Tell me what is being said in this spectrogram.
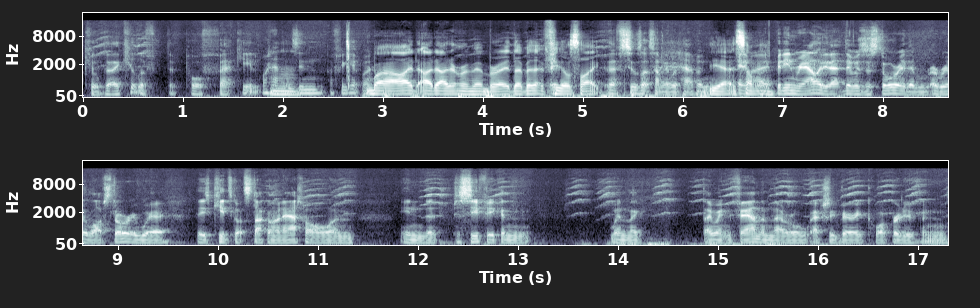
kill. Do they kill the, the poor fat kid? What happens in? I forget. What, Well, I, I don't remember either, but that feels like that feels like something would happen. Yeah, Anyway, something. But in reality, that there was a story, a real life story, where these kids got stuck on an atoll and in the Pacific, and when they they went and found them, they were all actually very cooperative and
